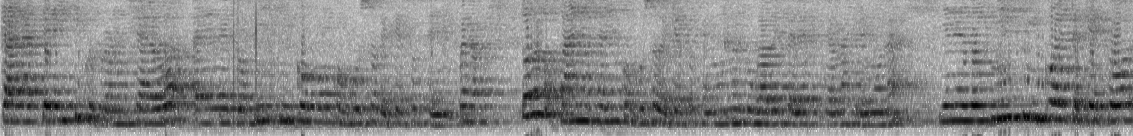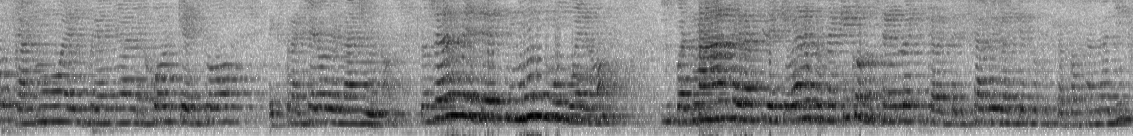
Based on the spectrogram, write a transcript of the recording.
característico y pronunciado. En el 2005 hubo un concurso de quesos en, bueno, todos los años hay un concurso de quesos en un lugar de tele que se llama Cremona, y en el 2005 este queso ganó el premio al mejor queso extranjero del año, ¿no? Pues realmente es muy, muy bueno, y pues más era así de que, bueno, pues hay que conocerlo, hay que caracterizarlo y ver qué es lo que está pasando allí,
